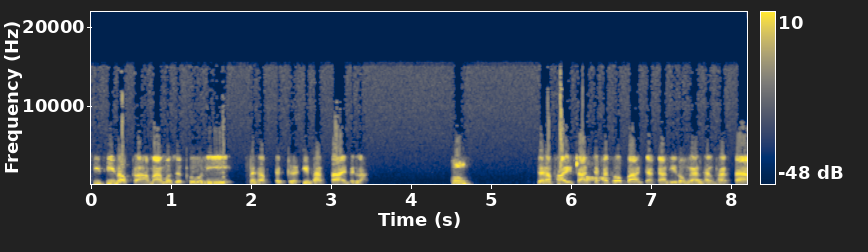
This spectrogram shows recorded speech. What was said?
ที่ที่เรากล่าวมาเมื่อสักครู่นี้นะครับ จะเกิดที่ภาคใต้เป็นหลัก อืมนะครับภาคอีสานอ๋อจะกระทบบ้างจากการที่โรงงานทางภาคใต้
